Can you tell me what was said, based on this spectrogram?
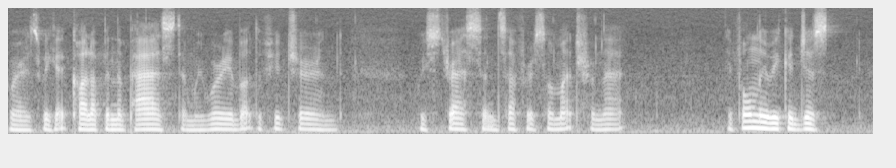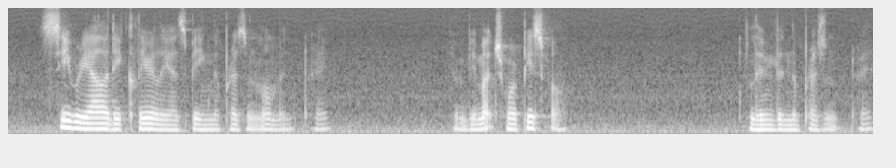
Whereas we get caught up in the past and we worry about the future and we stress and suffer so much from that. If only we could just see reality clearly as being the present moment, right? It would be much more peaceful. Live in the present, right?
